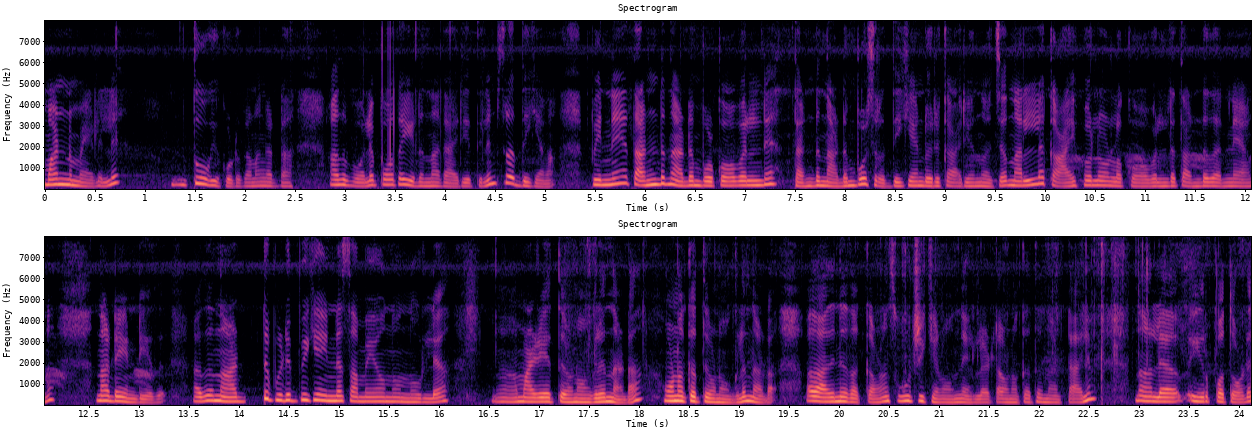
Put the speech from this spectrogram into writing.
മണ്ണ് മേളിൽ തൂക്കി കൊടുക്കണം കേട്ടോ. അതുപോലെ പുതയിടുന്ന കാര്യത്തിലും ശ്രദ്ധിക്കണം. പിന്നെ തണ്ട് നടുമ്പോൾ കോവലിന്റെ തണ്ട് നടുമ്പോൾ ശ്രദ്ധിക്കേണ്ട ഒരു കാര്യം എന്ന് വെച്ചാൽ നല്ല കായ്ഫലമുള്ള കോവലിന്റെ തണ്ട് തന്നെയാണ് നടേണ്ടത്. അത് നട്ട് പിടിപ്പിക്കുക ഇന്ന സമയമൊന്നൊന്നുമില്ല മഴയത്ത് വേണമെങ്കിലും നടാം ഉണക്കത്ത് വേണമെങ്കിലും നടാം. അത് അതിന് തക്കവണ്ണം സൂക്ഷിക്കണമെന്നേ ഉള്ളൂ കേട്ടോ. ഉണക്കത്ത് നട്ടാലും നല്ല ഈർപ്പത്തോടെ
